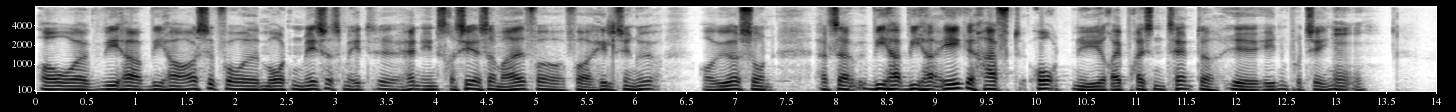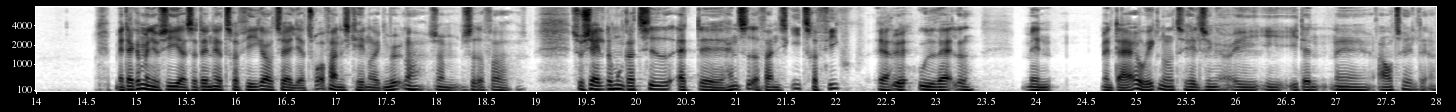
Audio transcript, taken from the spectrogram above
og øh, vi, har, vi har også fået Morten Messerschmidt, øh, han interesserer sig meget for, for Helsingør og Øresund. Altså, vi har, vi har ikke haft ordentlige repræsentanter øh, inde på tinget. Mm. Men der kan man jo sige, altså den her trafikaftale, jeg tror faktisk Henrik Møller, som sidder for Socialdemokratiet, at øh, han sidder faktisk i trafikudvalget, ja. men, men der er jo ikke noget til Helsingør i, i, i den øh, aftale der.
